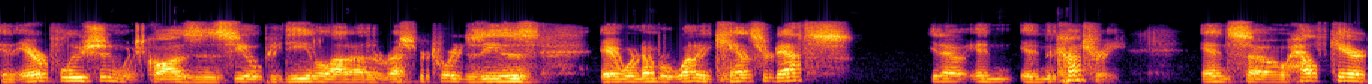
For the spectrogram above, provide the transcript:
in air pollution, which causes COPD and a lot of other respiratory diseases, and we're number one in cancer deaths. You know, in in the country. And so healthcare.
